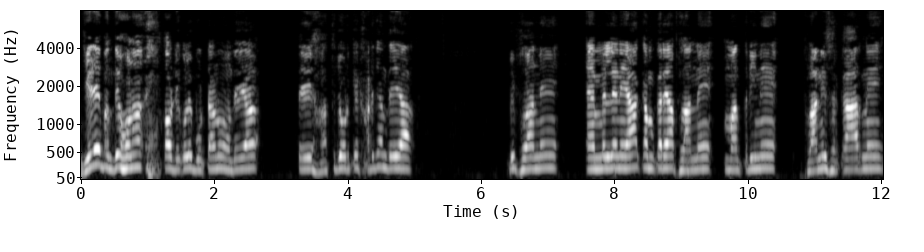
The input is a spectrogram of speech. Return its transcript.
ਜਿਹੜੇ ਬੰਦੇ ਹੁਣ ਤੁਹਾਡੇ ਕੋਲੇ ਵੋਟਾਂ ਨੂੰ ਆਉਂਦੇ ਆ ਤੇ ਹੱਥ ਜੋੜ ਕੇ ਖੜ ਜਾਂਦੇ ਆ ਵੀ ਫਲਾਣੇ ਐਮਐਲਏ ਨੇ ਆਹ ਕੰਮ ਕਰਿਆ, ਫਲਾਣੇ ਮੰਤਰੀ ਨੇ ਫਲਾਨੀ ਸਰਕਾਰ ਨੇ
